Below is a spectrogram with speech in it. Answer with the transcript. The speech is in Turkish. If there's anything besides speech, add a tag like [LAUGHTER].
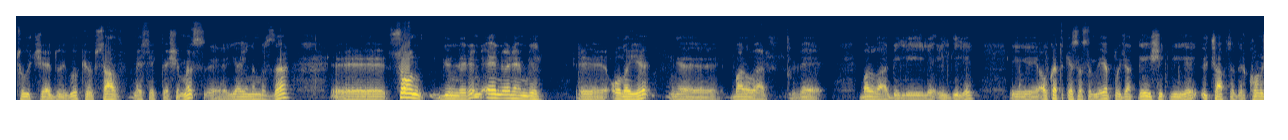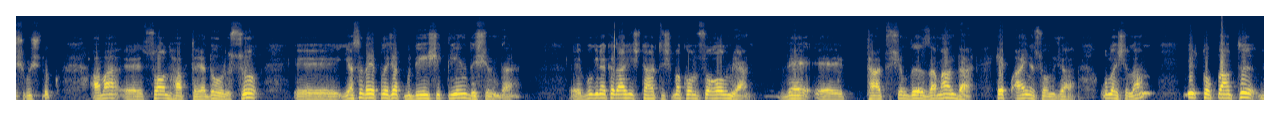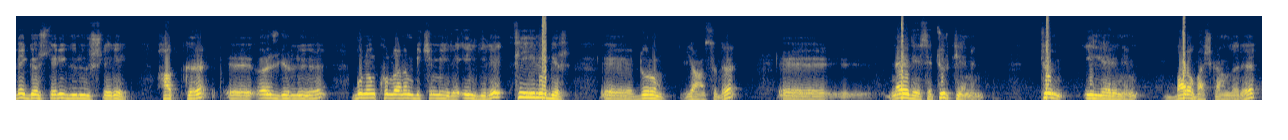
Tuğçe Duygu Köksal meslektaşımız e, yayınımızda. Son günlerin en önemli olayı barolar ve Barolar Birliği ile ilgili e, avukatlık yasasında yapılacak değişikliği 3 haftadır konuşmuştuk. Ama e, son haftaya doğrusu e, yasada yapılacak bu değişikliğin dışında e, bugüne kadar hiç tartışma konusu olmayan ve e, tartışıldığı zaman da hep aynı sonuca ulaşılan bir toplantı ve gösteri yürüyüşleri hakkı, e, özgürlüğü, bunun kullanım biçimiyle ilgili fiili bir e, durum yansıdı. E, neredeyse Türkiye'nin tüm illerinin baro başkanları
